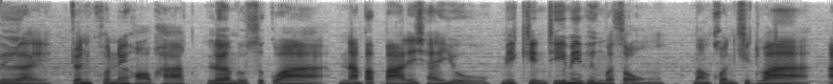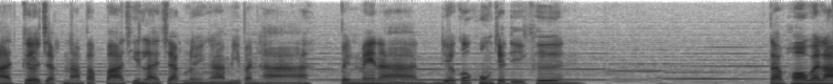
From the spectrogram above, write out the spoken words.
เรื่อยๆ จนคนในหอพัก เริ่มรู้สึกว่าน้ำประปาที่ใช้อยู่ มีกลิ่นที่ไม่พึงประสงค์บางคนคิดว่าอาจเกิดจากน้ำประปาที่ไหลจากหน่วยงานมีปัญหา เป็นไม่นาน เดี๋ยวก็คงจะดีขึ้น แต่พอเวลา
